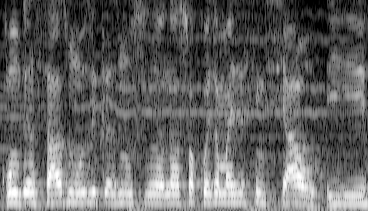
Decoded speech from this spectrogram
condensar as músicas no- na sua coisa mais essencial. E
